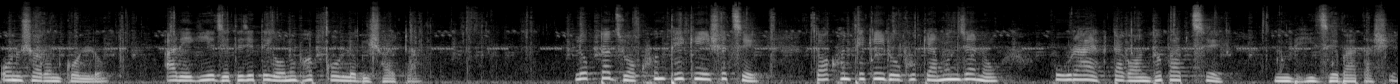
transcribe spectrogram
অনুসরণ করল আর এগিয়ে যেতে যেতেই অনুভব করল বিষয়টা। লোকটা যখন থেকে এসেছে তখন থেকেই রঘু কেমন যেন পোড়া একটা গন্ধ পাচ্ছে ভিজে বাতাসে।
